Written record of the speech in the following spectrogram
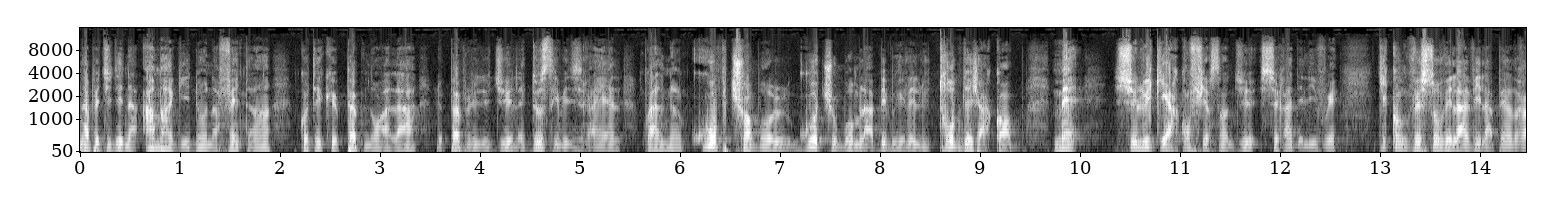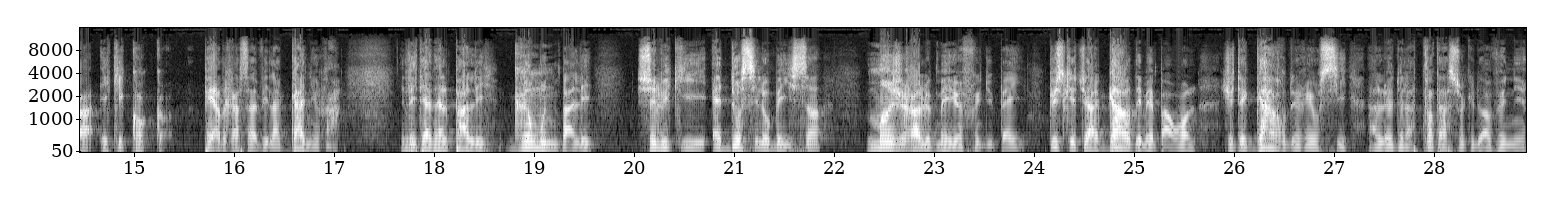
on a étudié dans Armageddon, on a fait temps, côté que le peuple noir là, le peuple de Dieu, les douze tribus d'Israël, prennent un gros trouble, gros trouble, la Bible le trouble de Jacob. Mais celui qui a confiance en Dieu sera délivré. Quiconque veut sauver la vie la perdra, et quiconque perdra sa vie la gagnera. L'Éternel parlait, grand monde parlait. Celui qui est docile obéissant mangera le meilleur fruit du pays. Puisque tu as gardé mes paroles, je te garderai aussi à l'heure de la tentation qui doit venir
